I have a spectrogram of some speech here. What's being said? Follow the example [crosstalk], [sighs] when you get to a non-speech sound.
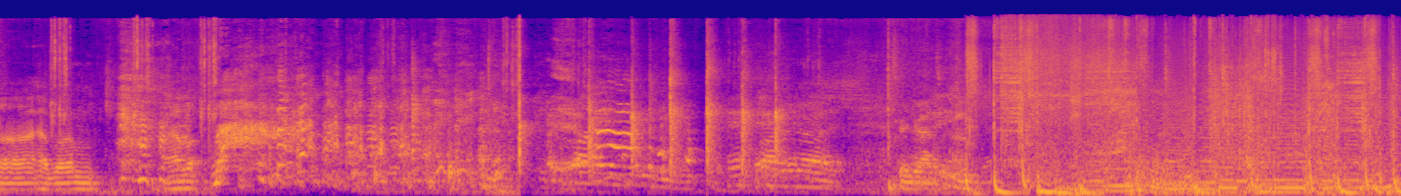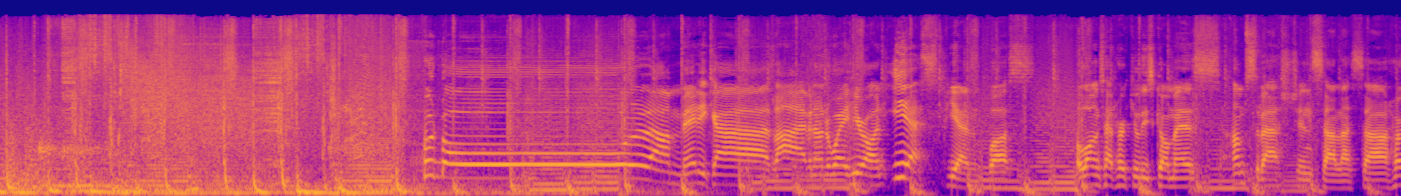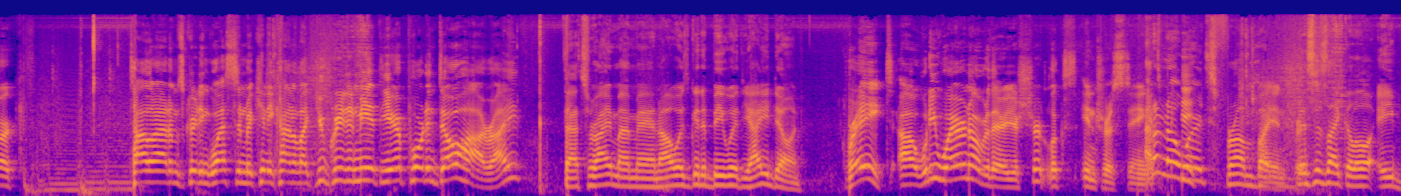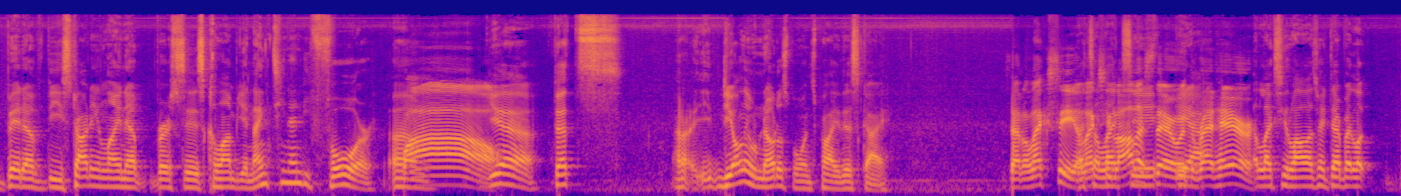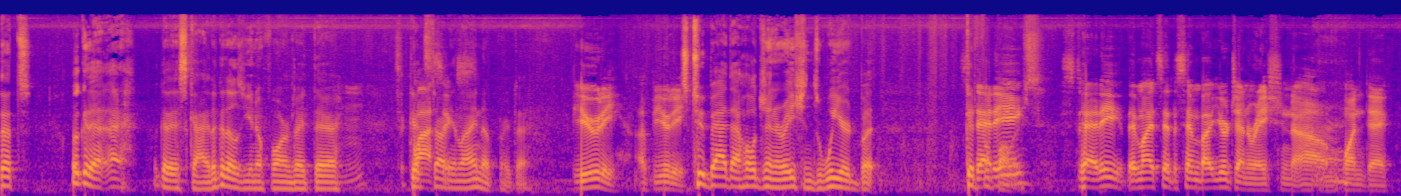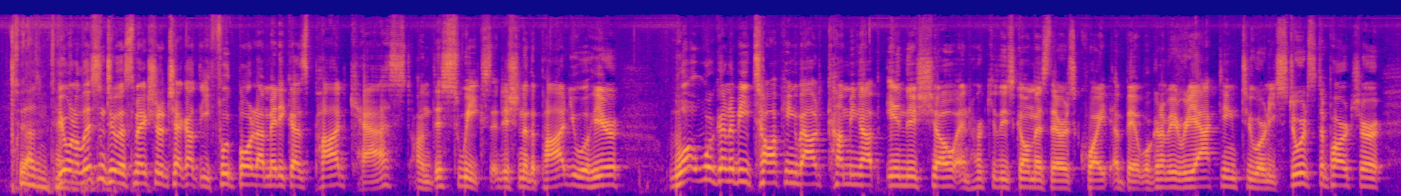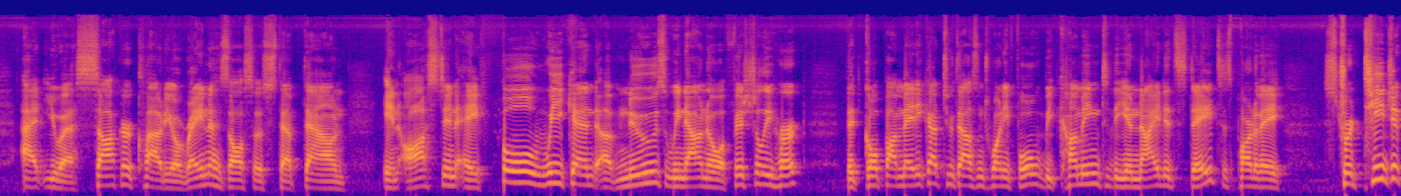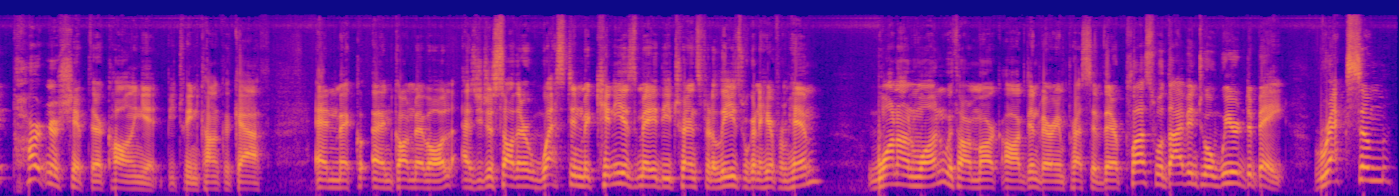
Uh, I have um. I have a, Congrats. Football America live and underway here on ESPN Plus. Alongside Herculez Gomez, I'm Sebastian Salazar. Herc, Tyler Adams greeting Weston McKennie kind of like you greeted me at the airport in Doha, right? That's right, my man. Always good to be with you. How you doing? Great. Uh, what are you wearing over there? Your shirt looks interesting. I don't know where [laughs] it's from, but this is like a little 8-bit of the starting lineup versus Colombia, 1994. Um, Wow. Yeah, that's. I don't, the only noticeable one's probably this guy. Is that Alexi? That's Alexi Lalas there with yeah, the red hair. Alexi Lalas right there, but look, that's look at that. Look at this guy. Look at those uniforms right there. It's a good starting Mm-hmm. Lineup right there. Beauty. A beauty. It's too bad that whole generation's weird, but good Steady. footballers. Steady. They might say the same about your generation uh, one day. 2010. If you want to listen to us, make sure to check out the Futbol Americas podcast. On this week's edition of the pod, you will hear what we're going to be talking about coming up in this show. And Herculez Gomez, there is quite a bit. We're going to be reacting to Ernie Stewart's departure at U.S. Soccer. Claudio Reyna has also stepped down in Austin. A full weekend of news. We now know officially, Herc, that Copa America 2024 will be coming to the United States as part of a strategic partnership, they're calling it, between CONCACAF and, Mec- and CONMEBOL. As you just saw there, Weston McKennie has made the transfer to Leeds. We're going to hear from him one on one with our Mark Ogden. Very impressive there. Plus, we'll dive into a weird debate Wrexham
